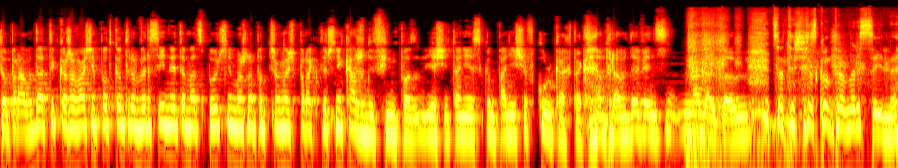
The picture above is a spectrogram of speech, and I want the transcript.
To prawda, tylko że właśnie pod kontrowersyjny temat społeczny można podciągnąć praktycznie każdy film, jeśli to nie jest kąpanie się w kulkach tak naprawdę, więc nadal to... Co też jest kontrowersyjne.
